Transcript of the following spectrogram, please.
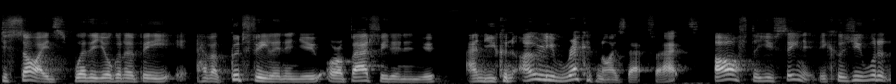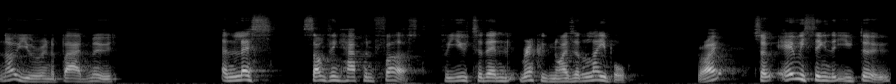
decides whether you're going to be have a good feeling in you or a bad feeling in you and you can only recognize that fact after you've seen it because you wouldn't know you were in a bad mood unless something happened first for you to then recognize and label right? So everything that you do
